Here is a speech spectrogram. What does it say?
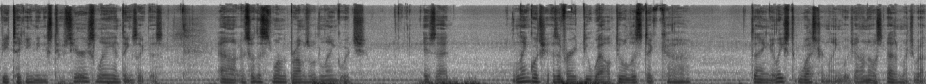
be taking things too seriously and things like this. Uh, and so this is one of the problems with language, is that language is a very dual dualistic uh, thing. At least Western language. I don't know as much about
